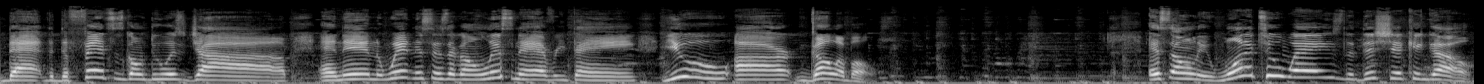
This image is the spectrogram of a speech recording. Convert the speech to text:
that the defense is going to do its job, and then the witnesses are going to listen to everything, you are gullible. It's only one or two ways that this shit can go.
